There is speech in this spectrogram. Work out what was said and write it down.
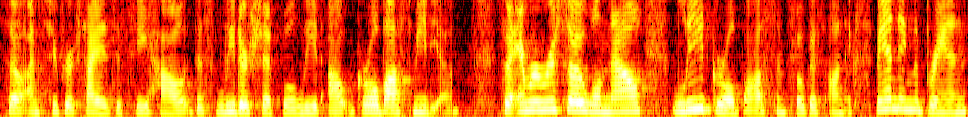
So i'm super excited to see how this leadership will lead out girl boss media. So Amoruso will now lead girl boss and focus on expanding the brand.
